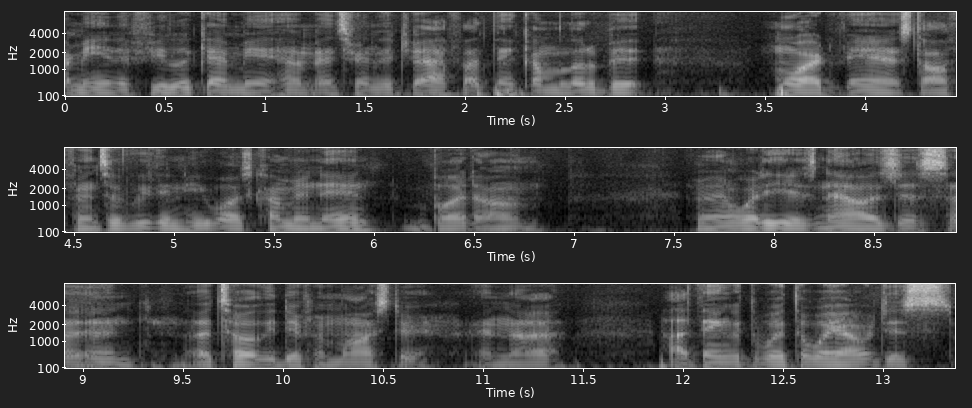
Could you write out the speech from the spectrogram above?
I mean, if you look at me and him entering the draft, I think I'm a little bit more advanced offensively than he was coming in. But um, man, what he is now is just a, a totally different monster. And uh, I think with the way I would just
